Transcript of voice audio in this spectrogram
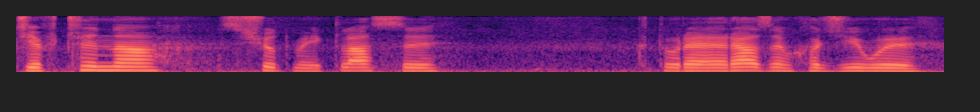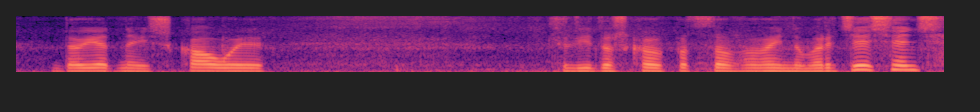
dziewczyna z siódmej klasy, które razem chodziły do jednej szkoły, czyli do szkoły podstawowej numer 10.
